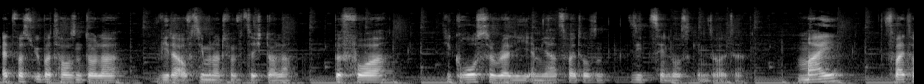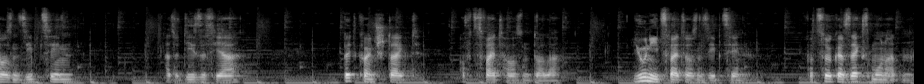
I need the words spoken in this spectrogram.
etwas über 1000 Dollar wieder auf 750 Dollar, bevor die große Rallye im Jahr 2017 losgehen sollte. Mai 2017, also dieses Jahr, Bitcoin steigt auf 2000 Dollar. Juni 2017, vor circa sechs Monaten.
